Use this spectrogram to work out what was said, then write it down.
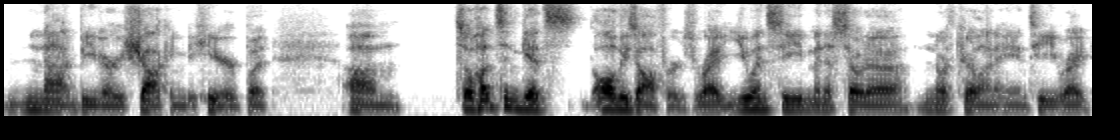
not be very shocking to hear. But um, so Hudson gets all these offers, right? UNC, Minnesota, North Carolina A&T, right?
